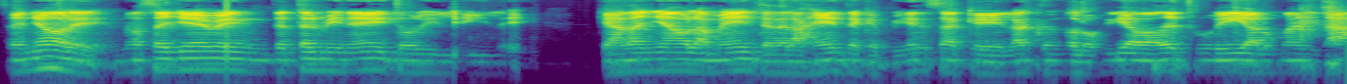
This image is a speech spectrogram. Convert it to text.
Señores, no se lleven de Terminator y, y que ha dañado la mente de la gente que piensa que la tecnología va a destruir a la humanidad.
